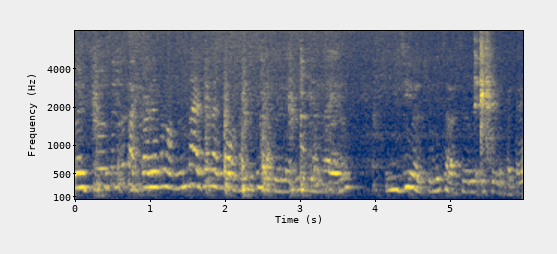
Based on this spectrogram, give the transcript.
തക്കാളിയൊക്കെ നന്നായിട്ട് നല്ല വെക്കുന്നില്ല ഇഞ്ചി വെളുത്തുള്ളി ചതച്ചത് ഇട്ട് കൊടുക്കട്ടെ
